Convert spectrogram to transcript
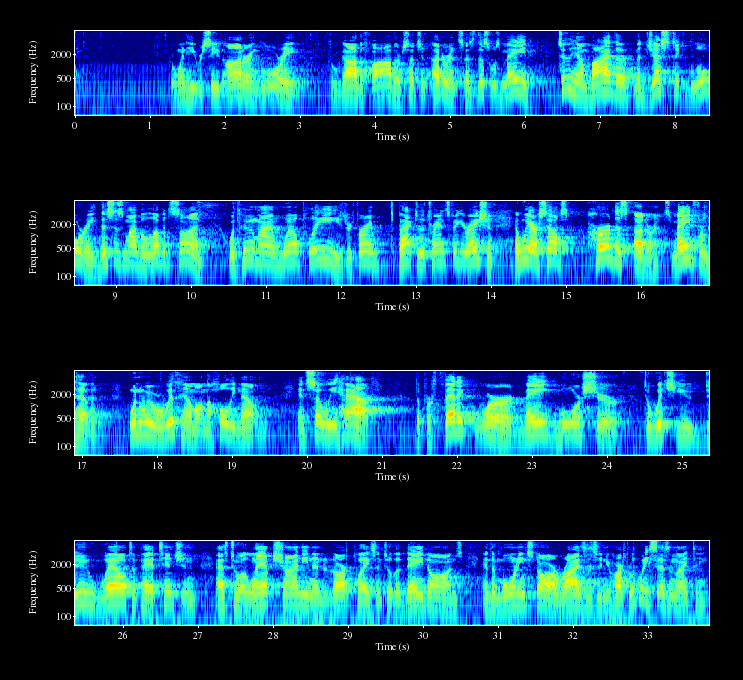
For when he received honor and glory from God the Father, such an utterance as this was made to him by the majestic glory. This is my beloved Son, with whom I am well pleased, referring back to the transfiguration. And we ourselves heard this utterance made from heaven when we were with him on the holy mountain. And so we have the prophetic word made more sure to which you do well to pay attention as to a lamp shining in a dark place until the day dawns and the morning star rises in your hearts. Look what he says in 19.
